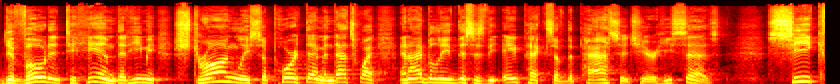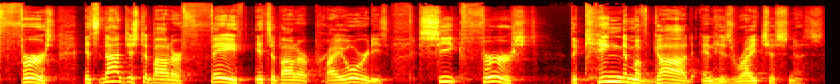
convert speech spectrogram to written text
devoted to him that he may strongly support them. And that's why, and I believe this is the apex of the passage here. He says, Seek first. It's not just about our faith, it's about our priorities. Seek first the kingdom of God and his righteousness.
